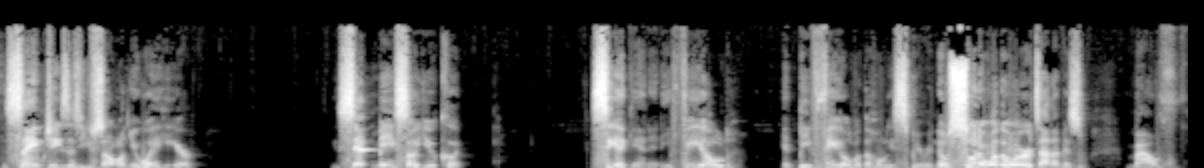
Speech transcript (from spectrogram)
The same Jesus you saw on your way here. He sent me so you could see again. And he filled and be filled with the Holy Spirit. No sooner were the words out of his mouth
